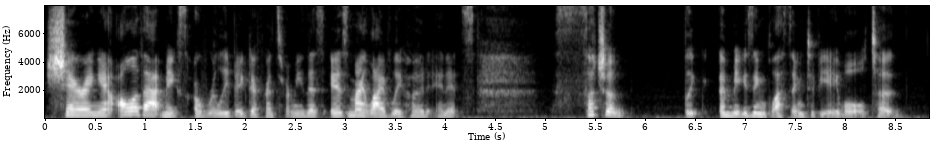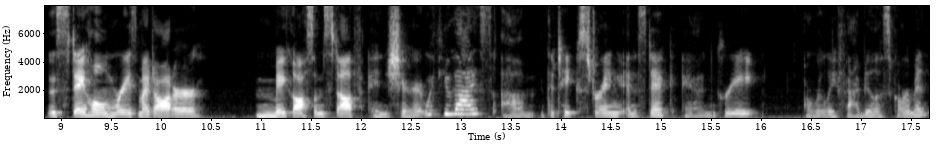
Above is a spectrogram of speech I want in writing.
sharing it, all of that makes a really big difference for me. This is my livelihood and it's such a like amazing blessing to be able to stay home, raise my daughter, make awesome stuff and share it with you guys. Um, to take string and a stick and create a really fabulous garment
